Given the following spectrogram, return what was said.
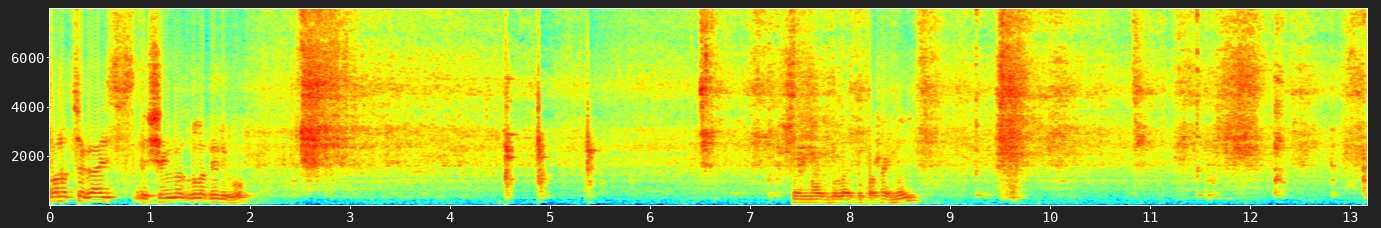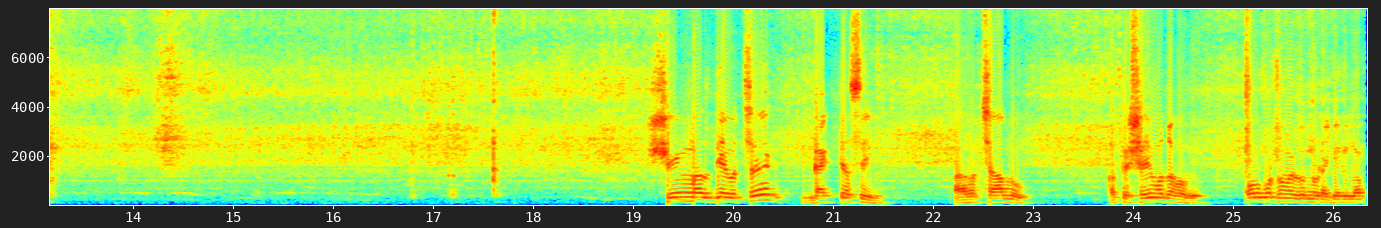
এখন হচ্ছে গাইস এই শিং মাছগুলো দিয়ে দিব। শিং মাছগুলো একটু কষাই নেই। শিং মাছ দিয়ে হচ্ছে গাইটটা শিং আর হচ্ছে আলু। আজকে সেই মজা হবে। অল্প সময়ের জন্য রেখে দিলাম।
